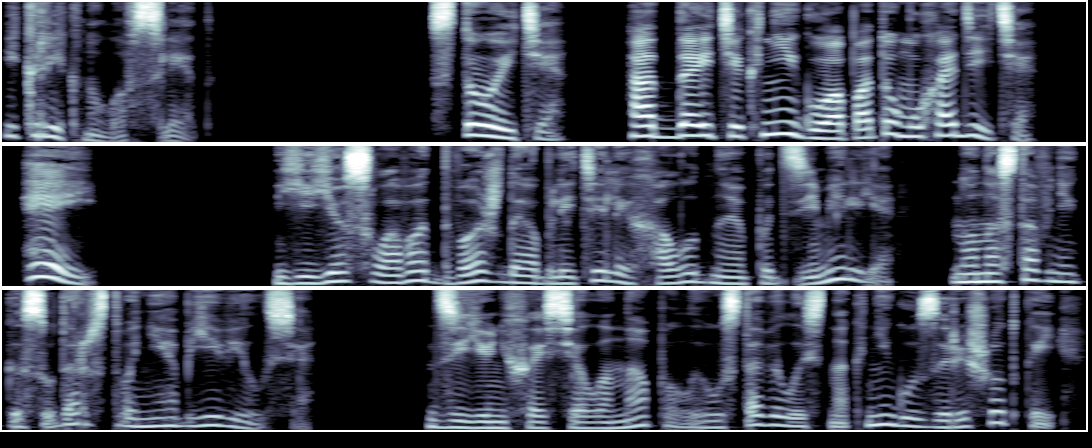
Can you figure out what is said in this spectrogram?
и крикнула вслед. «Стойте! Отдайте книгу, а потом уходите! Эй!» Ее слова дважды облетели холодное подземелье, но наставник государства не объявился. Дзиюньхэ села на пол и уставилась на книгу за решеткой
